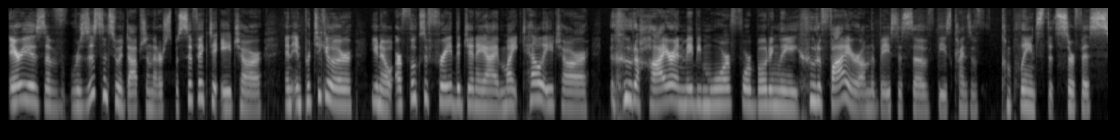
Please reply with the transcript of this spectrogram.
areas of resistance to adoption that are specific to HR, and in particular, you know, are folks afraid that Gen AI might tell HR who to hire and maybe more forebodingly who to fire on the basis of these kinds of complaints that surface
